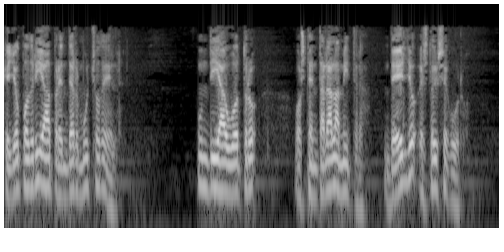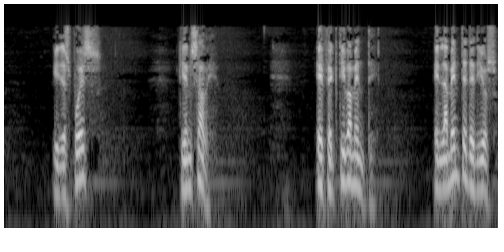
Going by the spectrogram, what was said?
que yo podría aprender mucho de él un día u otro ostentará la mitra, de ello estoy seguro. Y después, ¿quién sabe? Efectivamente, en la mente de Dios,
